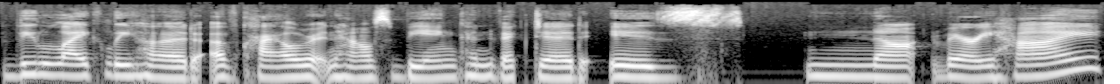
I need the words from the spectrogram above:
the likelihood of Kyle Rittenhouse being convicted is not very high.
